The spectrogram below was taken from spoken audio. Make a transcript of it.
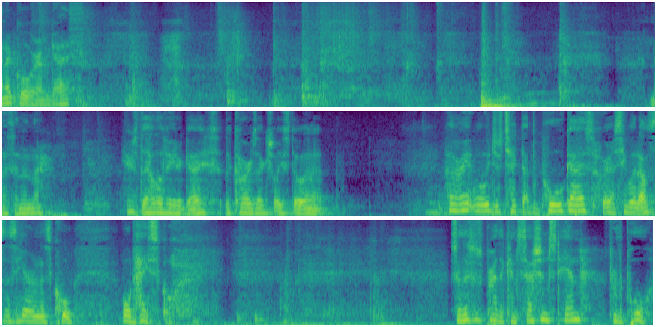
Mechanical room, guys. Nothing in there. Here's the elevator, guys. The car's actually still in it. All right, well, we just checked out the pool, guys. We're gonna see what else is here in this cool old high school. So, this was probably the concession stand for the pool.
